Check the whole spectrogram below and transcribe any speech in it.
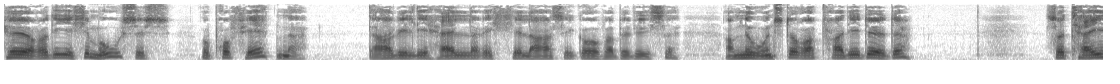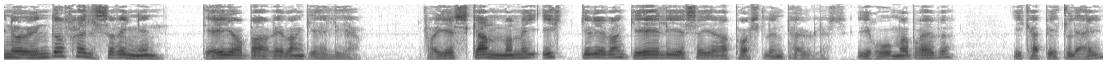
Hører de ikke Moses og profetene, da vil de heller ikke la seg overbevise om noen står opp fra de døde. Så tegn og under frelser ingen, det gjør bare evangeliet. For jeg skammer meg ikke ved evangeliet, sier apostelen Paulus i Romerbrevet i kapittel 1,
